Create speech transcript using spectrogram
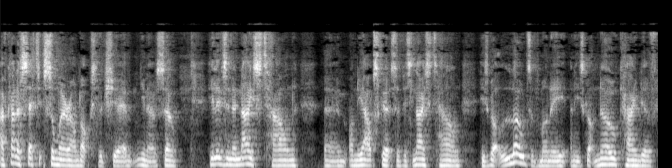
I've kind of set it somewhere around Oxfordshire, you know. So he lives in a nice town um, on the outskirts of this nice town. He's got loads of money and he's got no kind of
